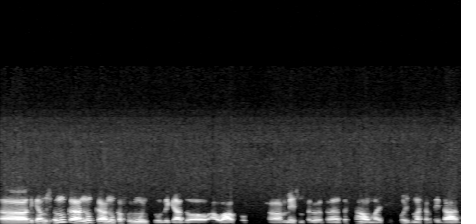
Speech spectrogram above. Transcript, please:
uh, digamos, eu nunca, nunca, nunca fui muito ligado ao, ao álcool, uh, mesmo pela, pela natação, mas depois de uma certa idade,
